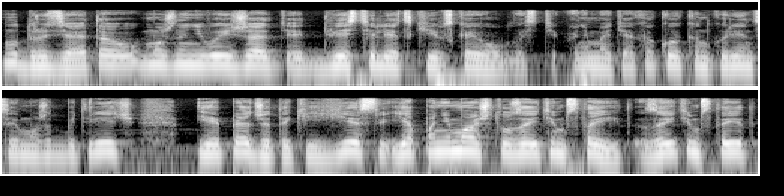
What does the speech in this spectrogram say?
Ну, друзья, это можно не выезжать 200 лет с Киевской области. Понимаете, о какой конкуренции может быть речь? И опять же таки, если я понимаю, что за этим стоит. За этим стоит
